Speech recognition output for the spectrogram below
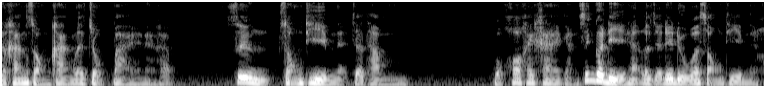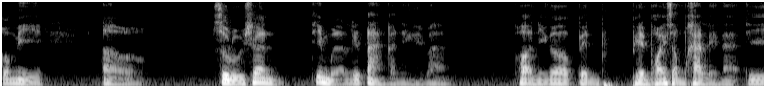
ละครั้งสองครั้งแล้วจบไปนะครับ ซึ่ง 2 ทีมเนี่ยจะทำหัวข้อคล้ายๆกัน ซึ่งก็ดีฮะเราจะได้ดูว่า 2 ทีมเนี่ยเขามี solution ที่เหมือนหรือต่างกันยังไงบ้าง เพราะอันนี้ก็เป็น pain point สำคัญเลยนะ ที่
